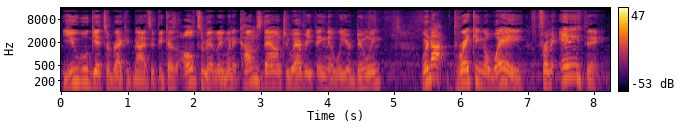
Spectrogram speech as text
You will get to recognize it because ultimately, when it comes down to everything that we are doing, we're not breaking away from anything.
